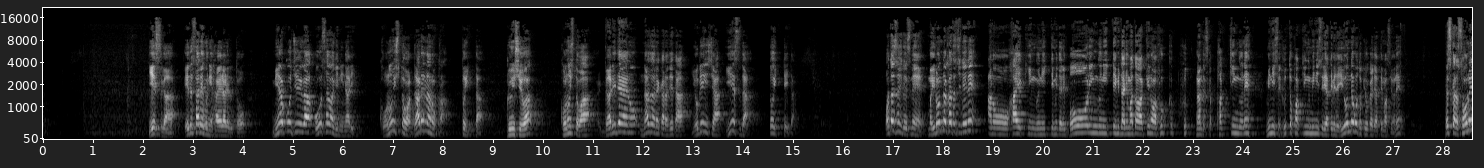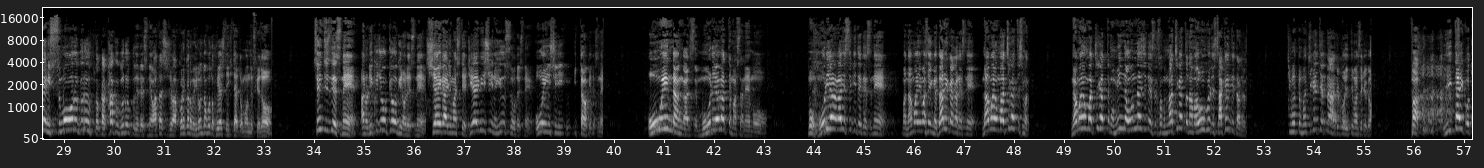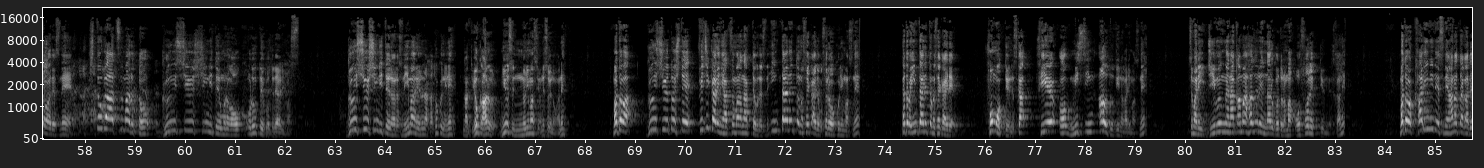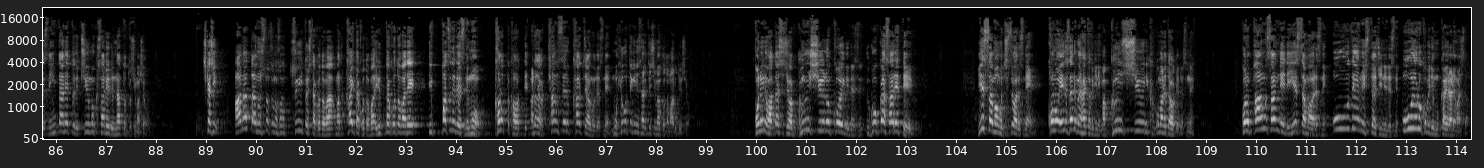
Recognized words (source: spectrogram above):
イエスがエルサレムに入られると都中が大騒ぎになりこの人は誰なのか？と言った。群衆はこの人はガリラヤのナザレから出た預言者イエスだと言っていた。私たちですね、まあ、いろんな形でね、あのハイキングに行ってみたり、ボーリングに行ってみたり、または昨日はフック、フッ、なんですか、 packing ね、 ministry、food packing ministry やってみたり、いろんなことを教会でやってますよね。ですから、そのようにスモールグループとか各グループでですね、私たちはこれからもいろんなことを増やしていきたいと思うんですけど、先日ですね、あの陸上競技のですね、試合がありまして、GIBC のユースをですね、応援しに行ったわけですね。応援団がですね、盛り上がってましたね、もう。もう盛り上がりすぎてですね、まあ、名前言いませんが、誰かがですね、名前を間違ってしまった。名前を間違ってもみんな同じですね、その間違った名前を大声で叫んでたんです。しまった、間違っちゃったってこう言ってましたけど。まあ、言いたいことはですね、人が集まると群衆心理というものが起こるということであります。群衆心理というのはですね、今の世の中特にね、なんてよくあるニュースに載りますよね、そういうのがね。または、群衆としてフィジカルに集まらなくてもですね、インターネットの世界でもそれは起こりますね。例えばインターネットの世界で、フォモっていうんですか、Fear of Missing Out というのがありますね。つまり自分が仲間外れになることのまあ恐れっていうんですかね。または仮にですね、あなたがですね、インターネットで注目されるようになったとしましょう。しかし、あなたの一つのそのツイートした言葉、また書いた言葉、言った言葉で、一発でですね、もうカロッと変わって、あなたがキャンセルカルチャーのですね、もう標的にされてしまうこともあるでしょう。このように私たちは群衆の声にですね、動かされている。イエス様も実はですね、このエルサレムに入った時に、まあ、群衆に囲まれたわけですね。このパームサンデーでイエス様はですね、大勢の人たちにですね、大喜びで迎えられました。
